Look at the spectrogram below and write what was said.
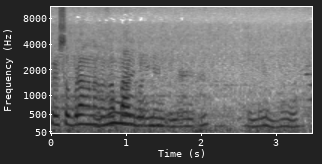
Pero sobrang nakakapagod. Ano, ah. Ano, bunga. Oh,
